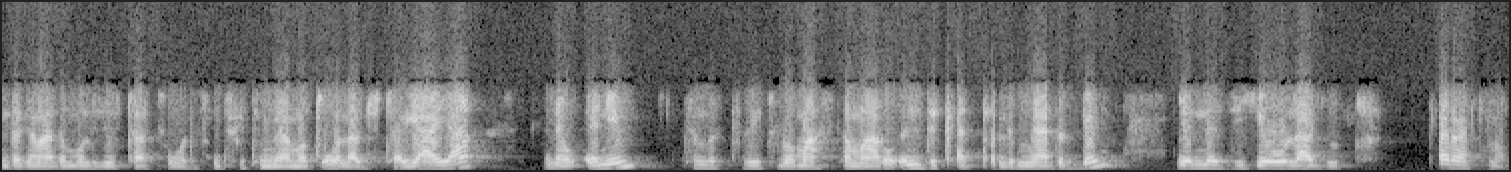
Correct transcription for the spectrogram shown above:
እንደገና ደግሞ ልጆቻቸው ወደ ትምህርት ቤት የሚያመጡ ወላጆች ያ ያ ነው እኔም ትምህርት ቤቱ በማስተማሩ እንድቀጥል የሚያደርገኝ የእነዚህ የወላጆች ጥረት ነው።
